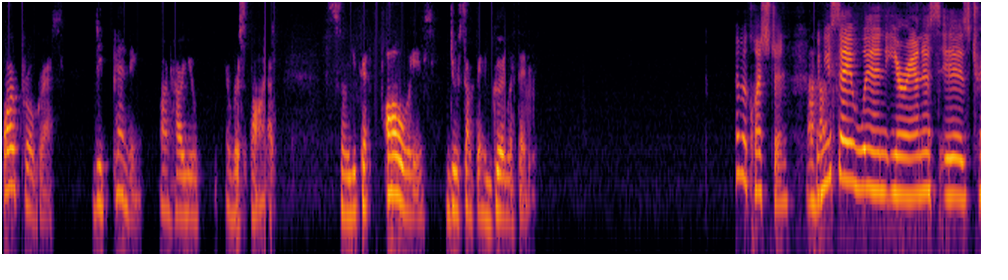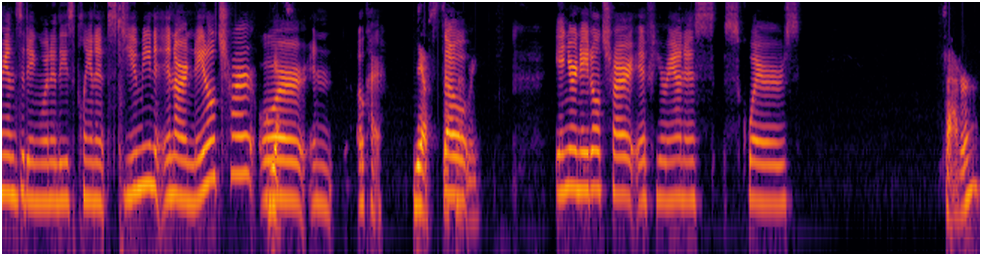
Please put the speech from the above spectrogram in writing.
or progress, depending on how you respond. So you can always do something good with it. I have a question. When Uh-huh. you say when Uranus is transiting one of these planets, do you mean in our natal chart Yes, or in okay. yes, So definitely. in your natal chart if Uranus squares Saturn,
